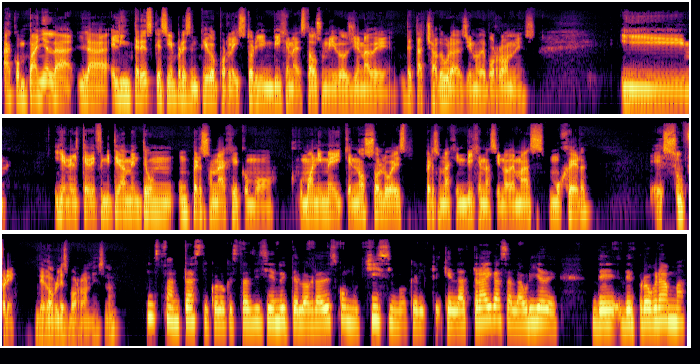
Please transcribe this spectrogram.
acompaña el interés que siempre he sentido por la historia indígena de Estados Unidos, llena de, tachaduras, lleno de borrones, y, en el que definitivamente un, personaje como, como Anime, que no solo es personaje indígena, sino además mujer, eh, sufre de dobles borrones, ¿no? Es fantástico lo que estás diciendo y te lo agradezco muchísimo que, la traigas a la orilla de, del programa.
